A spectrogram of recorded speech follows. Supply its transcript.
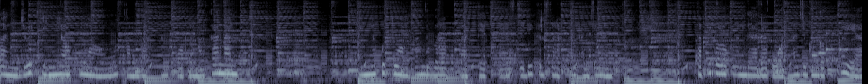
Lanjut ini aku mau tambahkan warna makanan ini aku tuangkan beberapa tetes jadi terserah kalian aja nanti kalau kalian gak ada warna juga nggak apa-apa ya.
